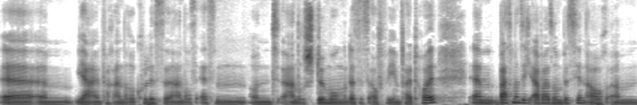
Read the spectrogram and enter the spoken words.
äh, ähm, ja, einfach andere Kulisse, anderes Essen und andere Stimmung. Das ist auf jeden Fall toll. Ähm, was man sich aber so ein bisschen auch ähm,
